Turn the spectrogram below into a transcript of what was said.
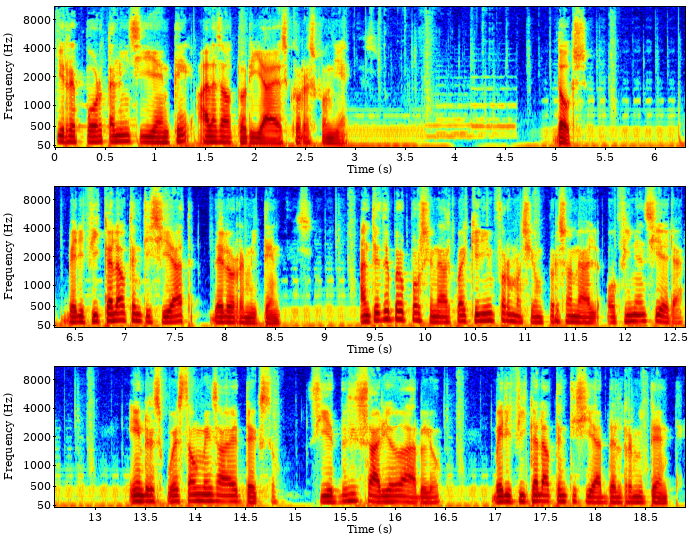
y reporta el incidente a las autoridades correspondientes. 2. Verifica la autenticidad de los remitentes. Antes de proporcionar cualquier información personal o financiera, en respuesta a un mensaje de texto, si es necesario darlo, verifica la autenticidad del remitente.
